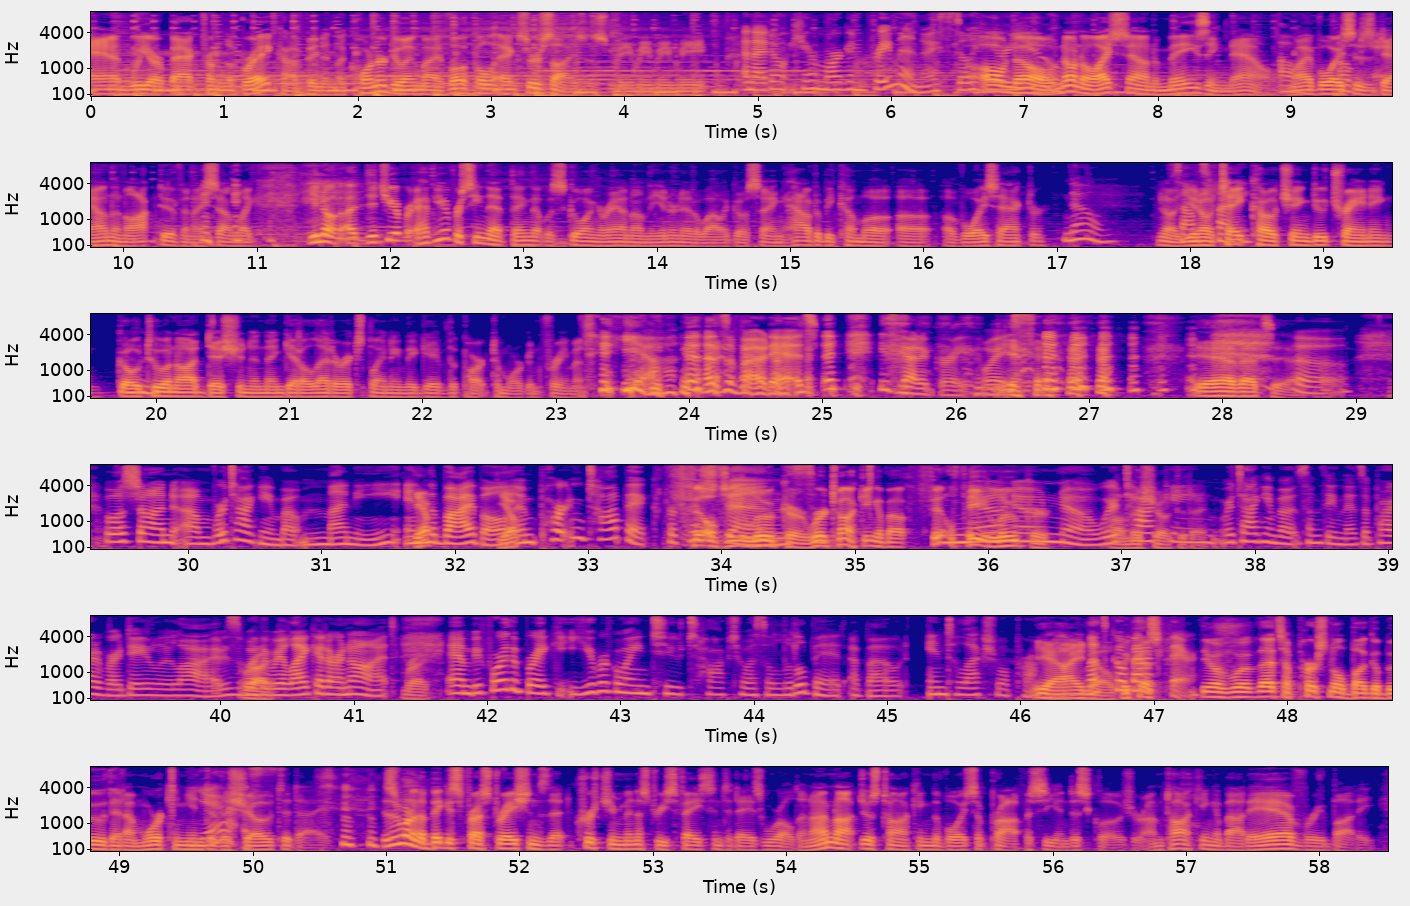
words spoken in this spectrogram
And we are back from the break. I've been in the corner doing my vocal exercises. Me, me, me, me. And I don't hear Morgan Freeman. I still hear Oh no, you. no, no! I sound amazing now. Oh, my voice is down an octave, and I sound like, you know. Uh, did you ever have you ever seen that thing that was going around on the internet a while ago saying how to become a, a, a voice actor? No. You know, Sounds you know, funny. Mm-hmm. take coaching, do training, go to an audition, and then get a letter explaining they gave the part to Morgan Freeman. yeah, that's about it. He's got a great voice. yeah, that's it. Oh. Well, Shawn, um, we're talking about money in Yep. the Bible. Yep. Important topic for filthy Christians. lucre. We're talking about filthy no, lucre. No, no, We're on the show today. talking. We're talking about something that's a part of our daily lives, whether Right. we like it or not. Right. And before the break, you were going to talk to us a little bit about intellectual property. Yeah, I know. Let's go because, back there. you know, that's a personal bugaboo that I'm working into the show today. this is one of the biggest frustrations that Christian ministries face in today's world. And I'm not just talking the voice of prophecy and disclosure, I'm talking about everybody.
